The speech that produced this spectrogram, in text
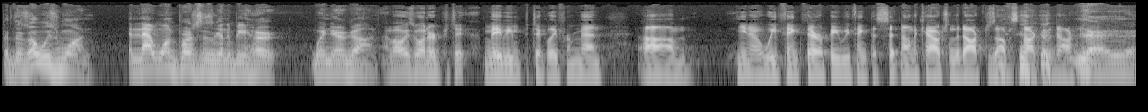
but there's always one. And that one person is gonna be hurt when you're gone. I've always wondered, maybe particularly for men, um, you know, we think therapy, we think the sitting on the couch in the doctor's office, talk to the doctor. Yeah, yeah.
